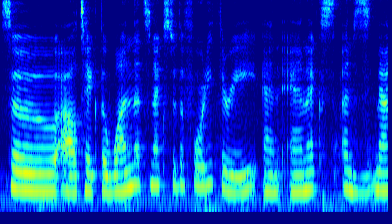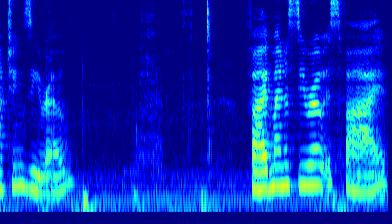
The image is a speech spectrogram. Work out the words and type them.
So I'll take the 1 that's next to the 43 and annex a matching 0. 5 minus 0 is 5.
